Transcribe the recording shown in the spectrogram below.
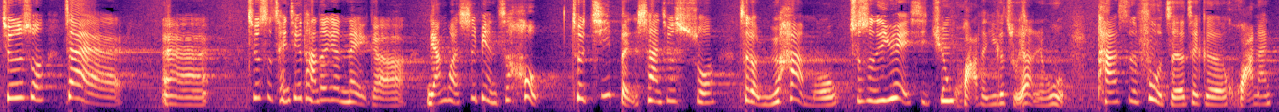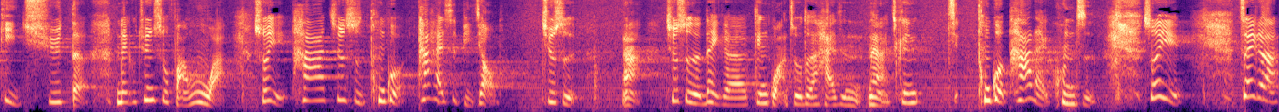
就是说在呃，就是陈其堂那个那个两广事变之后。就基本上就是说，这个余汉谋就是粤系军阀的一个主要人物，他是负责这个华南地区的那个军事防务啊，所以他就是通过他还是比较，就是啊，就是那个跟广州的孩子啊，跟通过他来控制，所以这个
